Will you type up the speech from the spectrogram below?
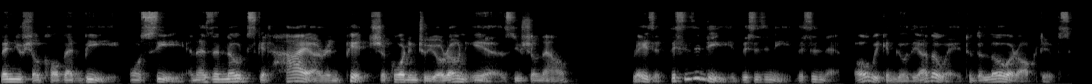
Then you shall call that B or C. And as the notes get higher in pitch according to your own ears, you shall now raise it. This is a D, this is an E, this is an F. Or we can go the other way to the lower octaves.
